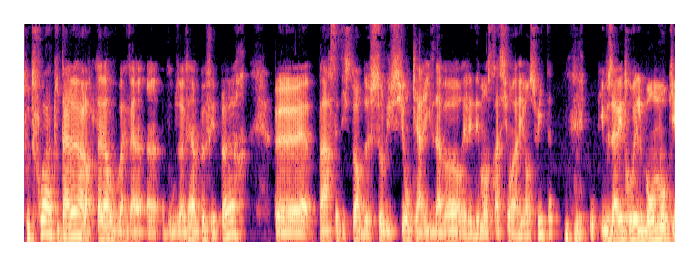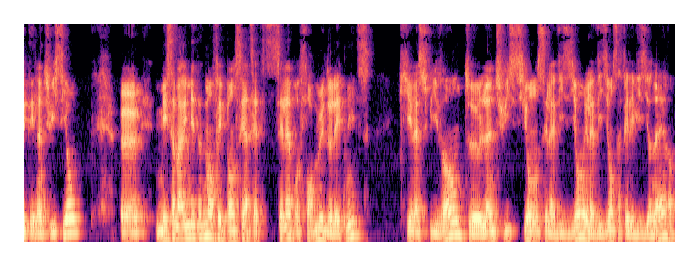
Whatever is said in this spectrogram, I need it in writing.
Euh, toutefois, tout à l'heure, alors tout à l'heure, vous, vous nous avez un peu fait peur euh, par cette histoire de solution qui arrive d'abord et les démonstrations arrivent ensuite. Et vous avez trouvé le bon mot qui était l'intuition. Euh, mais ça m'a immédiatement fait penser à cette célèbre formule de Leibniz qui est la suivante euh, l'intuition, c'est la vision, et la vision, ça fait les visionnaires.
